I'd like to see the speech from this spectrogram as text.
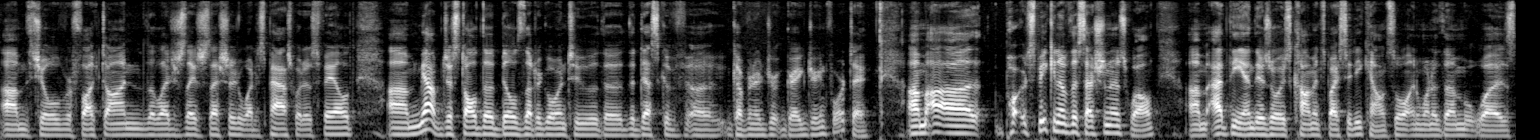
Um, she'll reflect on the legislative session, what has passed, what has failed. Um, yeah, just all the bills that are going to the, the desk of uh, Governor Greg Gianforte. Um, uh, speaking of the session as well, um, at the end there's always comments by City Council, and one of them was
